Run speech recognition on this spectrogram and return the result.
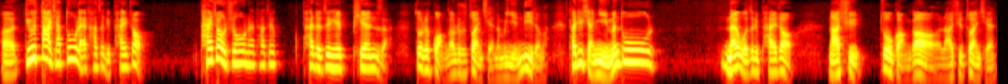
呃，因为大家都来他这里拍照，拍照之后呢，他这拍的这些片子啊，做的广告都是赚钱的，盈利的嘛。他就想，你们都来我这里拍照，拿去做广告，拿去赚钱，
